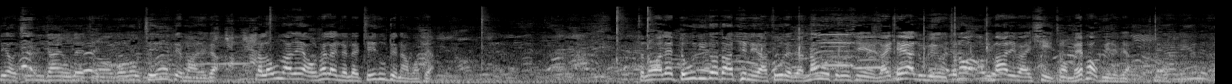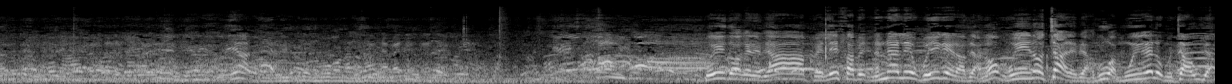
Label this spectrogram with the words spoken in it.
တယောက်ချင်းတိုင်းကိုလည်းကျွန်တော်အကုန်လုံးကျေးဇူးတင်ပါတယ်ဗျနှလုံးသားလေးအောင်ထက်လိုက်လည်းလည်းကျေးဇူးတင်တာပါဗျကျွန်တော်ကလည်းတူးသီးတော့သားဖြစ်နေတာသိုးတယ်ဗျနောက်မို့ဆိုလို့ရှိရင်လိုက်ထဲကလူတွေကိုကျွန်တော်ဒီမတွေပါရှိကျွန်တော်မဲဖောက်ပေးတယ်ဗျ မရတယ် အဲ့ဒါသဘောကောင်းတယ် ဝေးသွားခဲ့တယ်ဗျာဘယ်လေးစားပဲနည်းနည်းလေးဝေးခဲ့တာဗျာနော်ဝင်တော့ကြတယ်ဗျာအခုကမဝင်ခဲ့လို့မကြဘူးဗျာ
